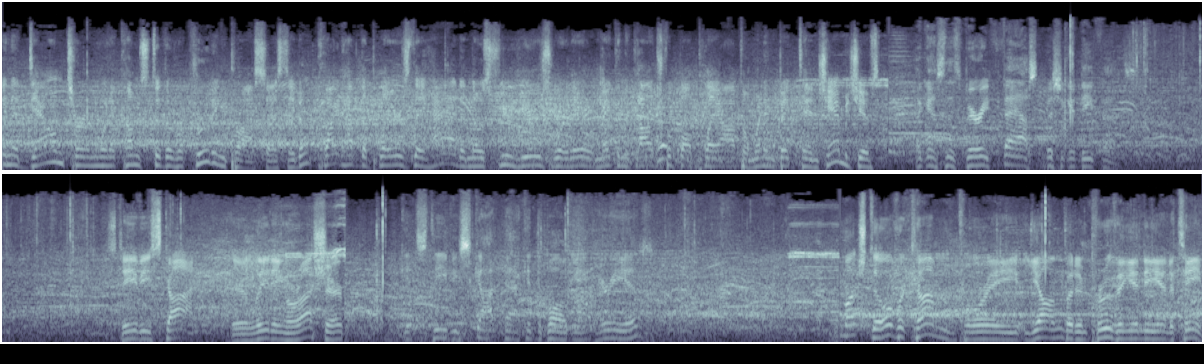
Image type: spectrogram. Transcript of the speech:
in a downturn when it comes to the recruiting process. They don't quite have the players they had in those few years where they were making the college football playoff and winning Big Ten championships. Against this very fast Michigan defense. Stevie Scott, their leading rusher. Get Stevie Scott back in the ball game. Here he is. Much to overcome for a young but improving Indiana team.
